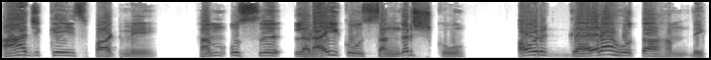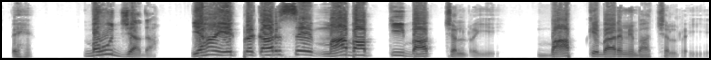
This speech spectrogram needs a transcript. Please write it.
आज के इस पाठ में हम उस लड़ाई को, उस संघर्ष को और गहरा होता हम देखते हैं। बहुत ज़्यादा। यहाँ एक प्रकार से माँ बाप की बात चल रही है। बाप के बारे में बात चल रही है।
